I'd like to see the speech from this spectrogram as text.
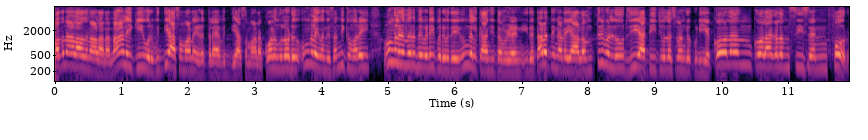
பதினாலாவது நாளான நாளைக்கு ஒரு வித்தியாசமான இடத்துல வித்தியாசமான கோலங்களோடு உங்களை வந்து சந்திக்கும் வரை உங்களிடமிருந்து விடைபெறுவது உங்கள் காஞ்சி தமிழன். இது தரத்தின் அடையாளம் திருவள்ளூர் ஜிஆர்டி ஜுவல்லர்ஸ் வழங்கக்கூடிய கோலம் கோலாகலம் சீசன் ஃபோர்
